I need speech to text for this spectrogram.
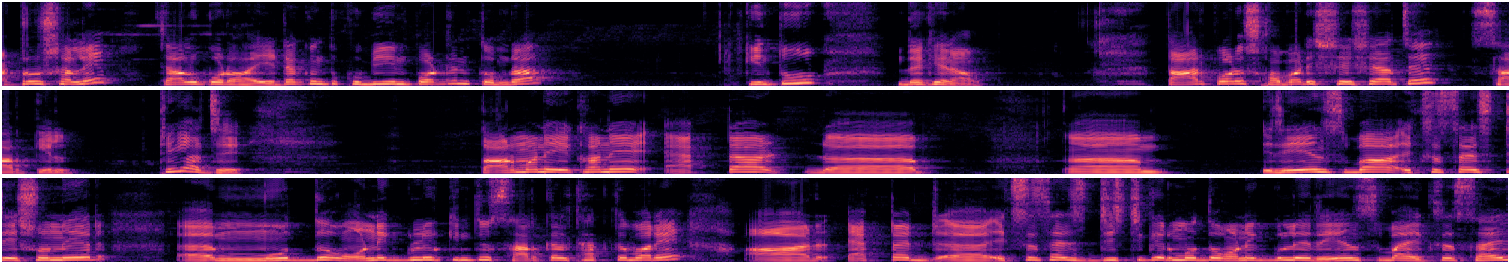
আঠেরো সালে চালু করা হয়। এটা কিন্তু খুবই ইম্পর্টেন্ট তোমরা কিন্তু দেখে নাও। তারপরে সবারই শেষে আছে সার্কেল ঠিক আছে? তার মানে এখানে একটা রেঞ্জ বা এক্সারসাইজ স্টেশনের মধ্যে অনেকগুলো কিন্তু সার্কেল থাকতে পারে। আর একটা এক্সারসাইজ ডিস্ট্রিক্টের মধ্যে অনেকগুলো রেঞ্জ বা এক্সারসাইজ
